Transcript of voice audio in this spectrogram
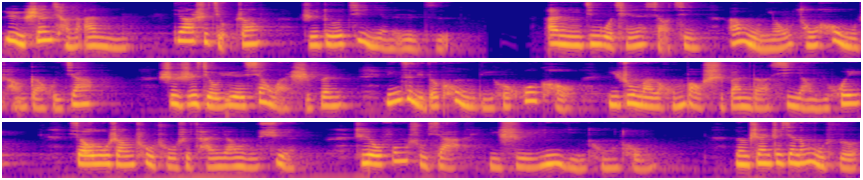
绿山墙的安妮，第二十九章，值得纪念的日子。安妮经过前人小径，把母牛从后牧场赶回家。时值九月向晚时分，林子里的空地和豁口已注满了红宝石般的夕阳余晖。小路上处处是残阳如血，只有枫树下已是阴影彤彤。冷山之间的暮色，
